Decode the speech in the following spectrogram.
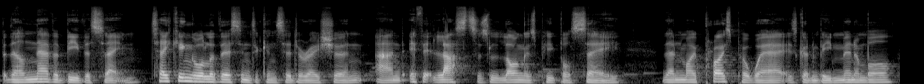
but they'll never be the same. Taking all of this into consideration, and if it lasts as long as people say, then my price per wear is going to be minimal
